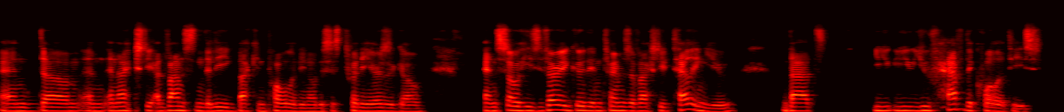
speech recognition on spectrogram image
and um, and and actually advanced in the league back in poland you know this is 20 years ago. And so he's very good in terms of actually telling you that you you, you have the qualities.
